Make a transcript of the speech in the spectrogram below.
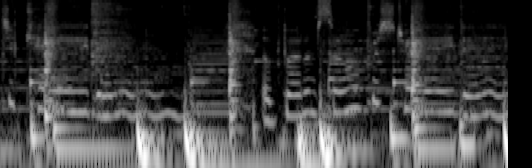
educated, but I'm so frustrated.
